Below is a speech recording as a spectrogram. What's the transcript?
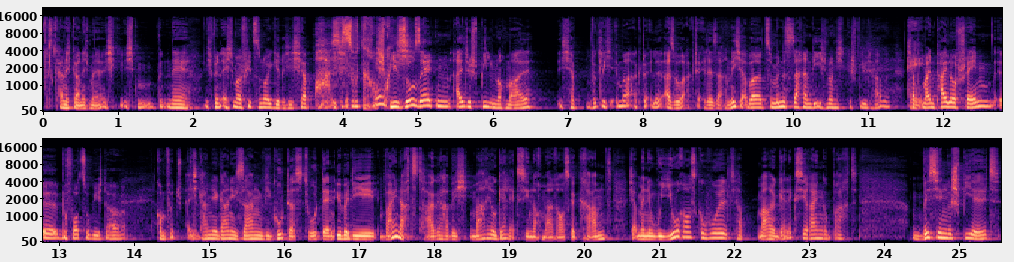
Das kann ich gar nicht mehr. Ich, ich, nee, ich bin echt immer viel zu neugierig. Ich habe, oh, ich, so. Ich spiele so selten alte Spiele nochmal ich habe wirklich immer aktuelle, also aktuelle Sachen nicht, aber zumindest Sachen, die ich noch nicht gespielt habe. Ich hey. habe meinen Pile of Shame äh, bevorzuge ich da Comfort spielen. Ich kann dir gar nicht sagen, wie gut das tut, denn über die Weihnachtstage habe ich Mario Galaxy nochmal rausgekramt. Ich habe mir eine Wii U rausgeholt, habe Mario Galaxy reingebracht, ein bisschen gespielt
